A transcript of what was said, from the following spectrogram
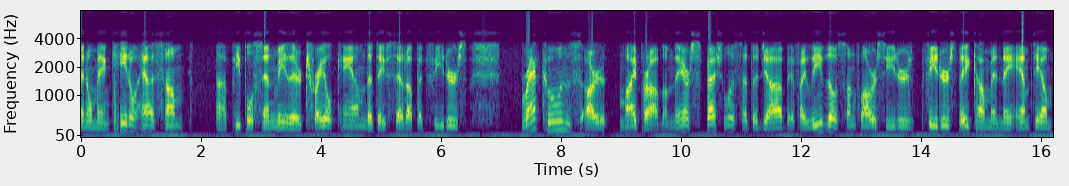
I know Mankato has some. Uh, people send me their trail cam that they've set up at feeders. Raccoons are my problem. They are specialists at the job. If I leave those sunflower seeders, feeders, they come and they empty them.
